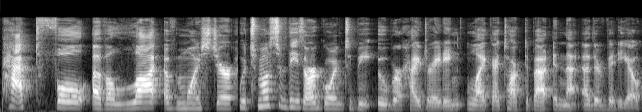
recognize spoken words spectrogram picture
packed full of a lot of moisture, which most of these are going to be uber hydrating, like I talked about in that other video,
